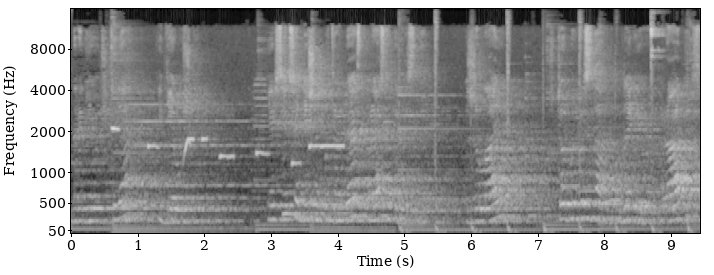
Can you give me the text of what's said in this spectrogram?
дорогие учителя и девушки. Я всех сердечно поздравляю с праздником весны. Желаю, чтобы весна подарила радость,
